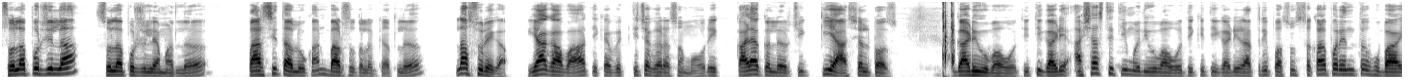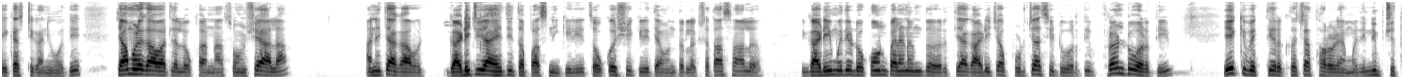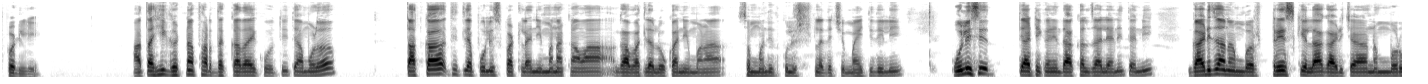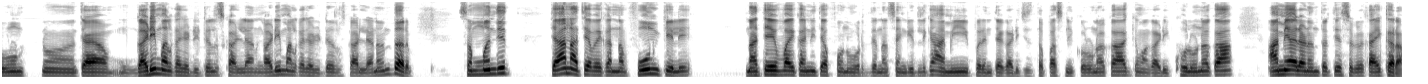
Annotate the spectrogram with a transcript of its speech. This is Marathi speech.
सोलापूर जिल्हा सोलापूर जिल्ह्यामधलं बार्शी तालुका आणि बारसू तालुक्यातलं लासुरे गाव. या गावात एका व्यक्तीच्या घरासमोर एक काळ्या कलरची किया शेल्टॉस गाडी उभा होती. ती गाडी अशा स्थितीमध्ये उभा होती की ती गाडी रात्रीपासून सकाळपर्यंत उभा एकाच ठिकाणी होती. त्यामुळे गावातल्या लोकांना संशय आला आणि त्या गाव गाडीची जी आहे ती तपासणी केली चौकशी केली त्यानंतर लक्षात असं आलं की गाडीमध्ये डोकावून पाहिल्यानंतर त्या गाडीच्या पुढच्या सीटवरती फ्रंटवरती एक व्यक्ती रक्ताच्या थारोळ्यामध्ये निश्चित पडली. आता ही घटना फार धक्कादायक होती. त्यामुळं तात्काळ तिथल्या पोलीस पाटलांनी म्हणा किंवा गावातल्या लोकांनी म्हणा संबंधित पोलीस स्टेशनला त्याची माहिती दिली. पोलीस त्या ठिकाणी दाखल झाले आणि त्यांनी गाडीचा नंबर ट्रेस केला. गाडीच्या नंबरवरून त्या गाडी मालकाच्या डिटेल्स काढल्या आणि गाडी मालकाच्या डिटेल्स काढल्यानंतर संबंधित त्या नातेवाईकांना फोन केले. नातेवाईकांनी त्या फोनवर त्यांना सांगितले की आम्ही इपर्यंत त्या गाडीची तपासणी करू नका किंवा गाडी खोलू नका. आम्ही आल्यानंतर ते सगळं काय करा.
